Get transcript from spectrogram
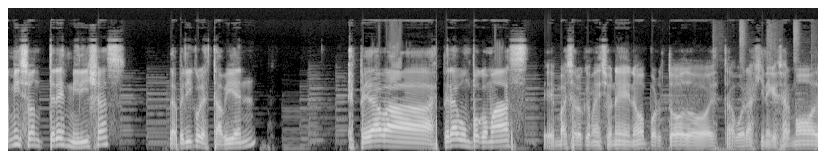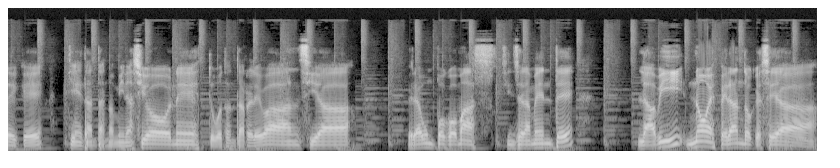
Para mí son tres mirillas. La película está bien. Esperaba, esperaba un poco más, en base a lo que mencioné, ¿no? Por toda esta vorágine que se armó, de que tiene tantas nominaciones, tuvo tanta relevancia. Esperaba un poco más, sinceramente. La vi, no esperando que sea.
